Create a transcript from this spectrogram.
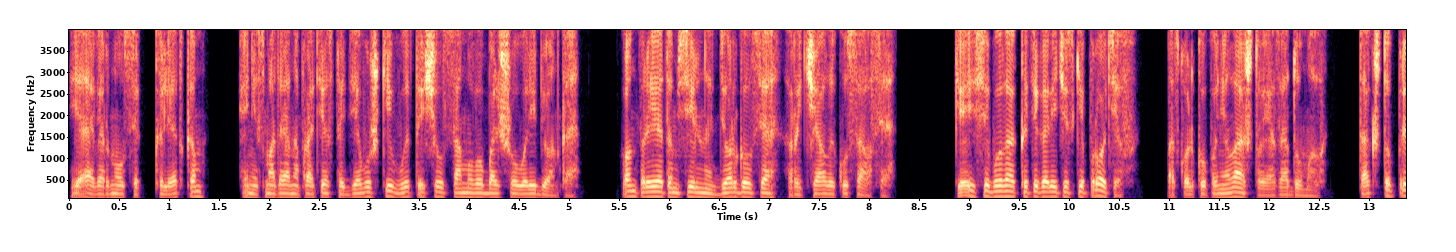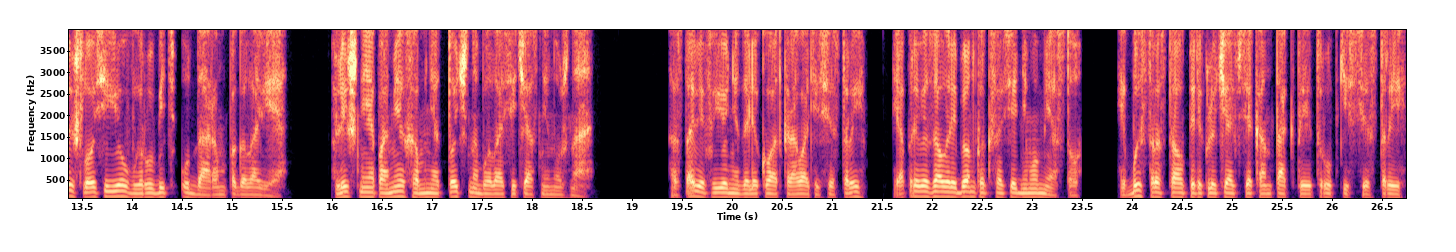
Я вернулся к клеткам и, несмотря на протесты девушки, вытащил самого большого ребенка. Он при этом сильно дергался, рычал и кусался. Кейси была категорически против, поскольку поняла, что я задумал, так что пришлось ее вырубить ударом по голове. Лишняя помеха мне точно была сейчас не нужна. Оставив ее недалеко от кровати сестры, я привязал ребенка к соседнему месту и быстро стал переключать все контакты и трубки с сестры,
